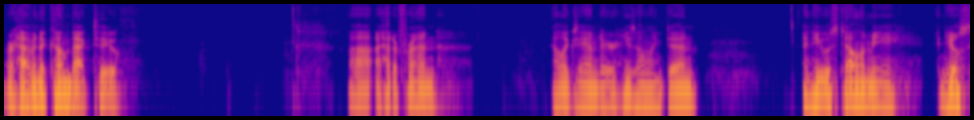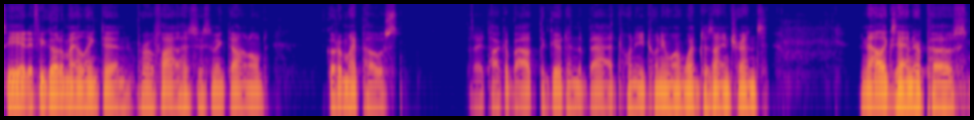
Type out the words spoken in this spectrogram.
are having a comeback too. Uh, I had a friend, Alexander, he's on LinkedIn, and he was telling me, and you'll see it if you go to my LinkedIn profile, Jesus McDonald, go to my post that I talk about the good and the bad 2021 web design trends. And Alexander post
